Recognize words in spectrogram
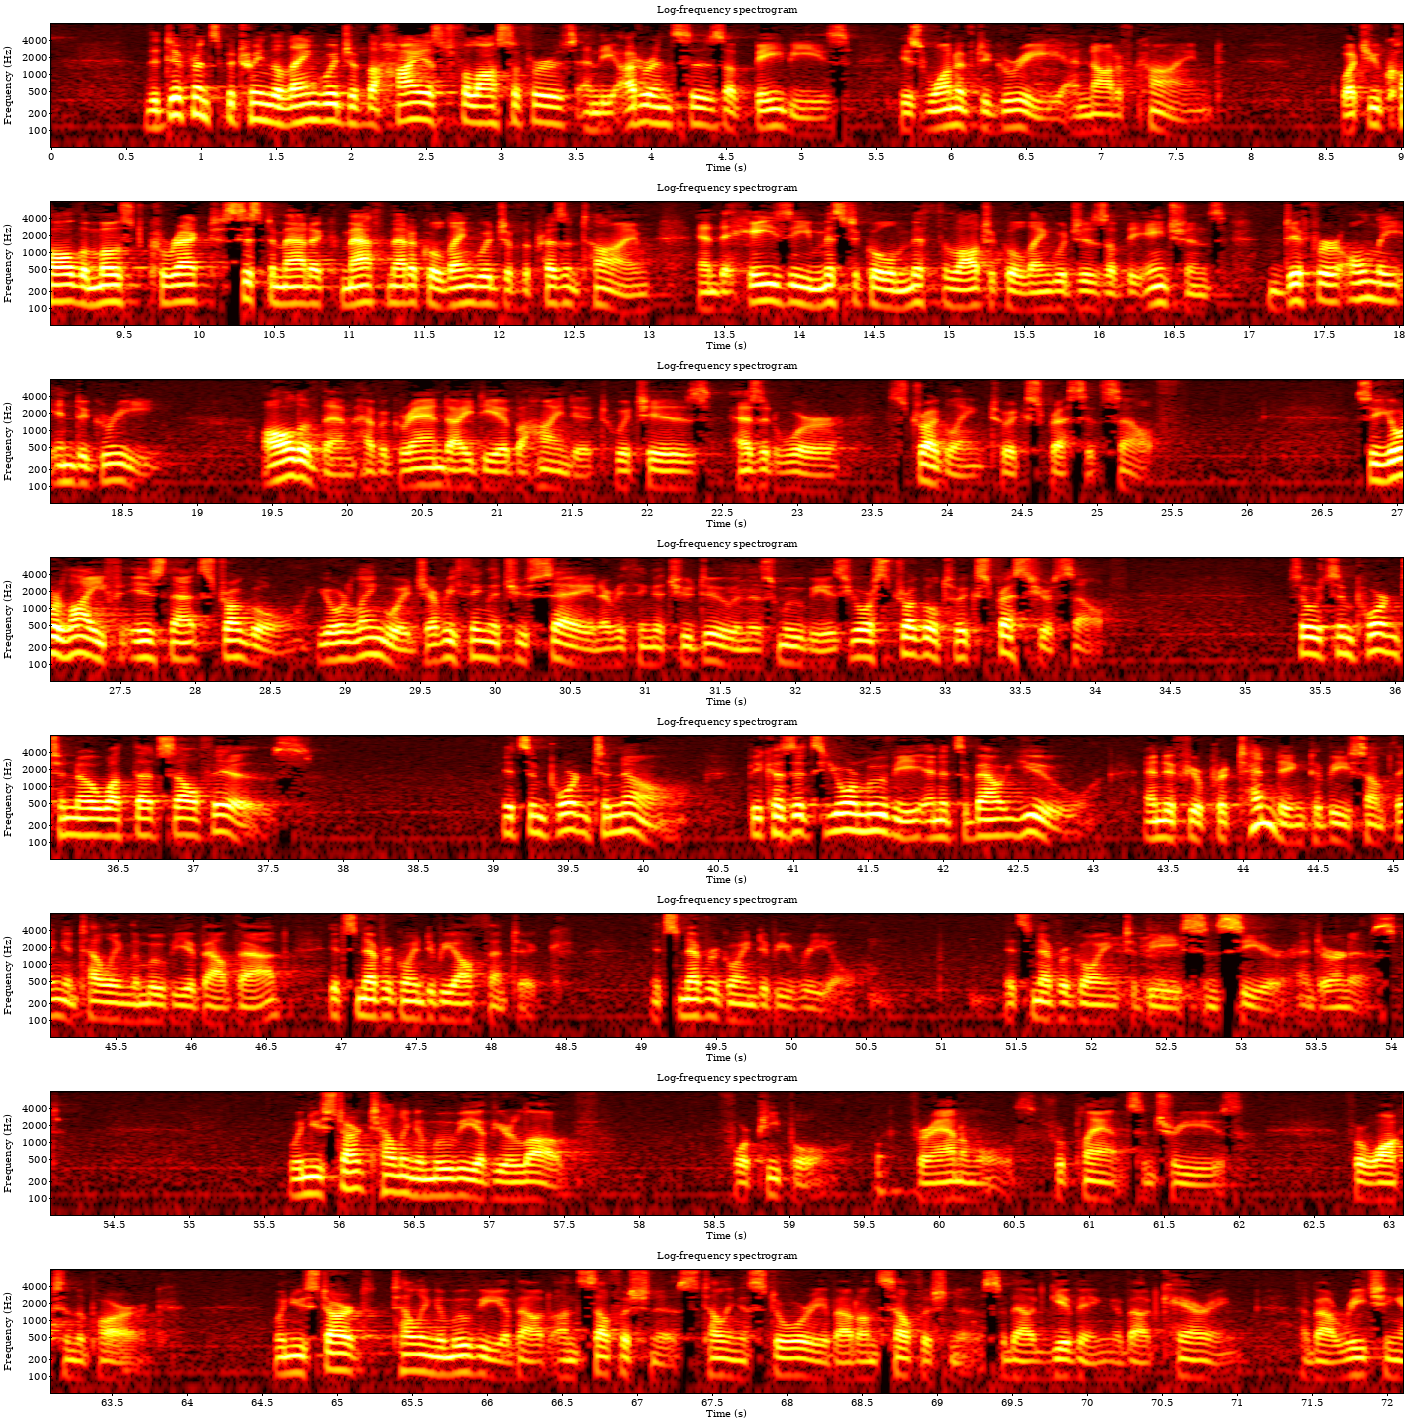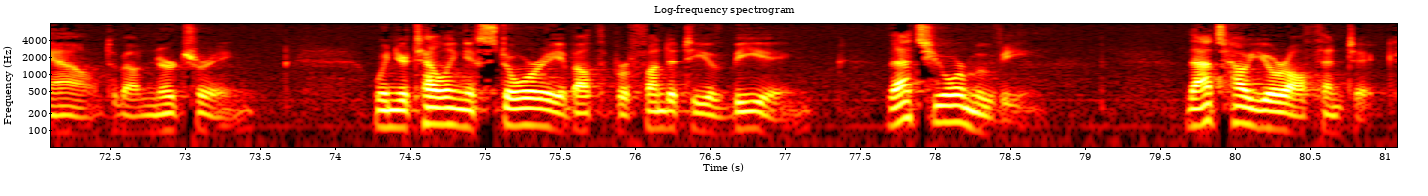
The difference between the language of the highest philosophers and the utterances of babies is one of degree and not of kind. What you call the most correct, systematic, mathematical language of the present time and the hazy, mystical, mythological languages of the ancients differ only in degree. All of them have a grand idea behind it, which is, as it were, struggling to express itself. So, your life is that struggle. Your language, everything that you say and everything that you do in this movie, is your struggle to express yourself. So, it's important to know what that self is. It's important to know because it's your movie and it's about you. And if you're pretending to be something and telling the movie about that, it's never going to be authentic. It's never going to be real. It's never going to be sincere and earnest. When you start telling a movie of your love for people, for animals, for plants and trees, for walks in the park, when you start telling a movie about unselfishness, telling a story about unselfishness, about giving, about caring, about reaching out, about nurturing, when you're telling a story about the profundity of being, that's your movie. That's how you're authentic.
